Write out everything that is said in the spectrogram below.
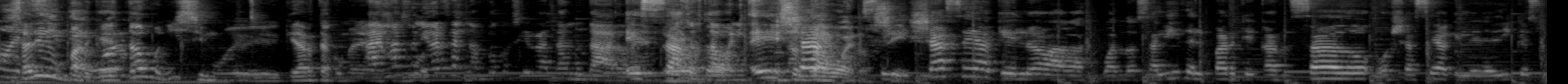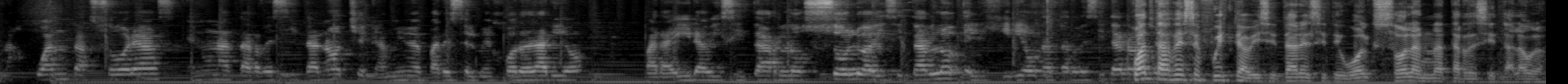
no, salir de un parque, está buenísimo eh, quedarte a comer. Además. Universal tampoco cierra tan tarde. Exacto. Eso está buenísimo. Eh, Eso ya- está bueno, sí. Ya sea que lo hagas cuando salís del parque cansado o ya sea que le dediques unas cuantas horas en una tardecita noche, que a mí me parece el mejor horario para ir a visitarlo, solo a visitarlo, elegiría una tardecita noche. ¿Cuántas veces fuiste a visitar el City Walk sola en una tardecita, Laura?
